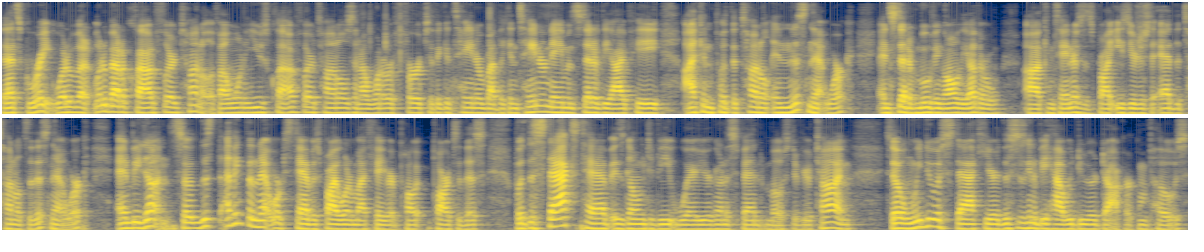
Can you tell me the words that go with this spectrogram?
that's great. What about what about a Cloudflare tunnel? If I want to use Cloudflare tunnels and I want to refer to the container by the container name instead of the IP, I can put the tunnel in this network instead of moving all the other uh, containers. It's probably easier just to add the tunnel to this network and be done. So this, I think the networks tab is probably one of my favorite parts of this. But the stacks tab is going to be where you're going to spend most of your time. So when we do a stack here, this is going to be how we do our Docker Compose.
